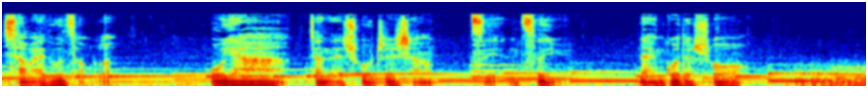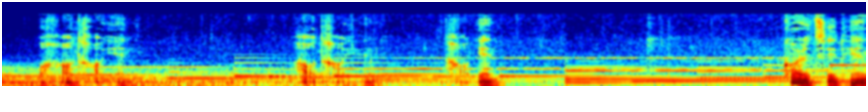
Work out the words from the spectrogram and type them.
小白兔走了。乌鸦站在树枝上自言自语，难过的说：“我好讨厌你，好讨厌你，讨厌你。”过了几天，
